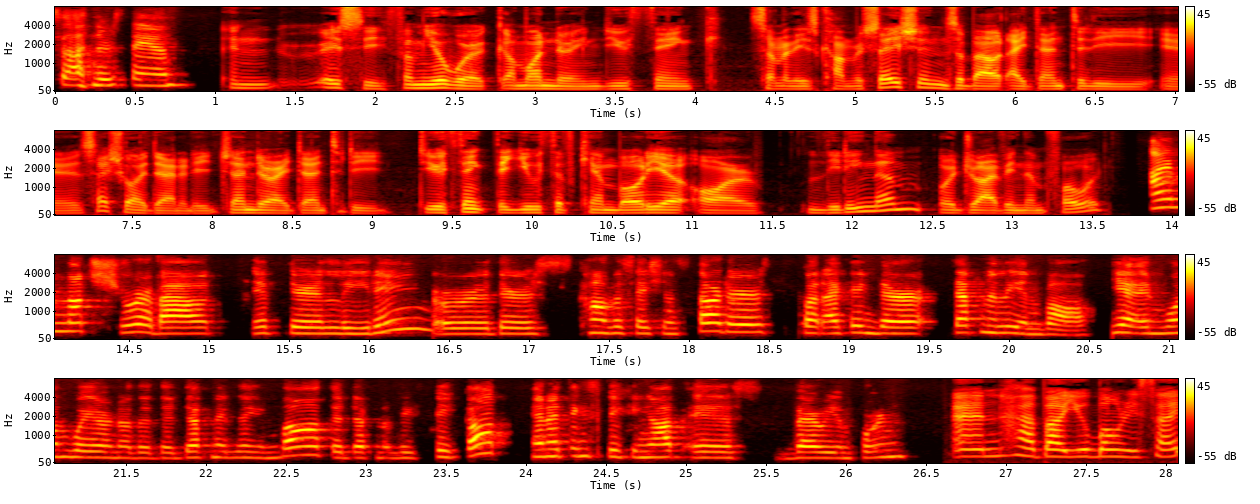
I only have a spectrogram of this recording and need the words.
to understand. And Risay, from your work, I'm wondering, do you think some of these conversations about identity, uh, sexual identity, gender identity, do you think the youth of Cambodia are leading them or driving them forward? I'm not sure about if they're leading or there's conversation starters, but I think they're definitely involved. Yeah, in one way or another, they're definitely involved. They definitely speak up. And I think speaking up is very important. And how about you, Bon Risay?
